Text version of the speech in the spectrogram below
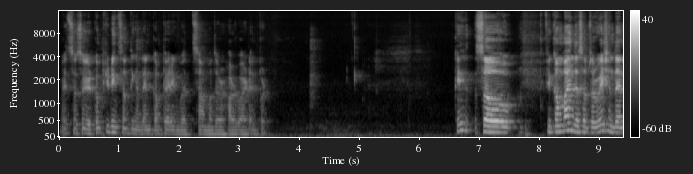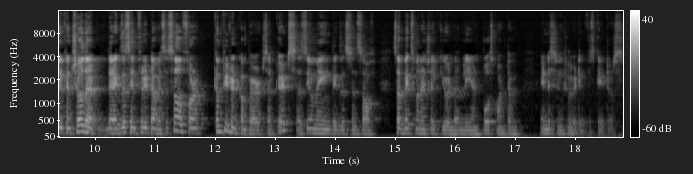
Right, so, so you're computing something and then comparing with some other hardwired input. Okay, so if you combine this observation, then you can show that there exists infinite term SSL for compute and compare circuits, assuming the existence of sub-exponential QLW and post-quantum indistinguishability obfuscators.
